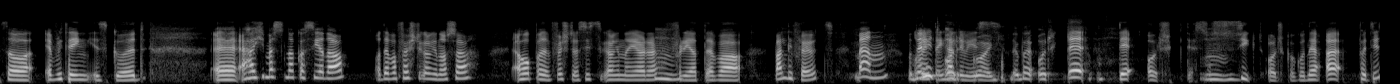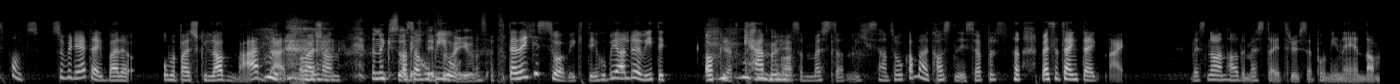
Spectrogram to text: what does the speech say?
så everything is good. Uh, jeg har ikke mistet noe siden da, og det var første gangen også. Jeg håper det er første og siste gangen jeg gjør det, Mm. fordi det var veldig flaut. Men Og det er litt ork òg. Det er bare ork. Det, det er ork. Det er så Mm. sykt ork å gå ned. Eh, på et tidspunkt så vurderte jeg bare om jeg bare skulle la den være der. Og være sånn, Den er ikke så Altså, viktig for meg uansett. Den er ikke så viktig. Hun blir aldri å vite akkurat hvem det var som mista den. ikke sant? Så hun kan bare kaste den i søppel. Men så tenkte jeg nei. Hvis noen hadde mista ei truse på min eiendom,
